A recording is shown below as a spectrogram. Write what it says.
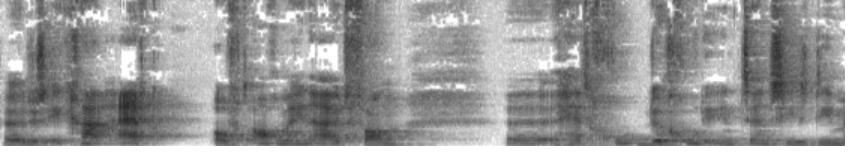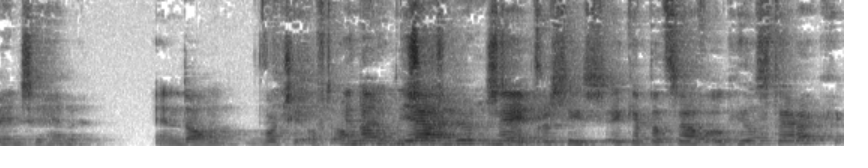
Uh, dus ik ga eigenlijk over het algemeen uit van uh, het de goede intenties die mensen hebben. En dan word je over het algemeen ook niet ja, zo teleurgesteld. Nee, precies. Ik heb dat zelf ook heel sterk.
